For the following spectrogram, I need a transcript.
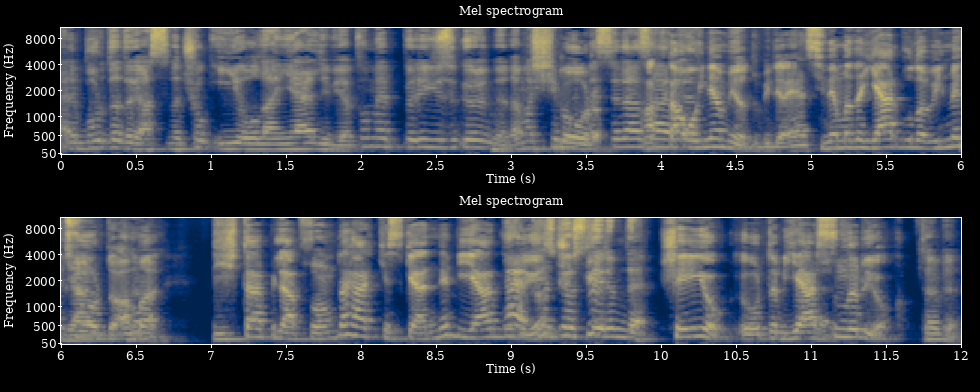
Hani burada da aslında çok iyi olan yerli bir yapım hep böyle yüzü görünmüyordu. Ama şimdi Doğru. mesela zaten... Hatta oynamıyordu bile. Yani sinemada yer bulabilmek yer, zordu ama dijital platformda herkes kendine bir yer buluyor. Herkes gösterimde. Şey yok. Orada bir yer evet. sınırı yok. Tabii.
